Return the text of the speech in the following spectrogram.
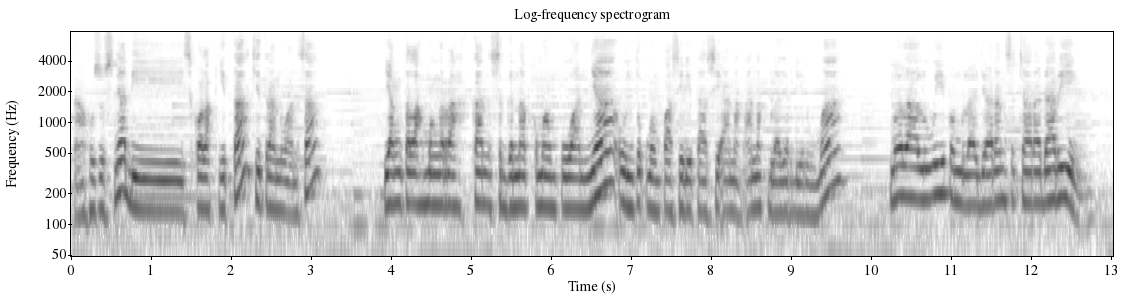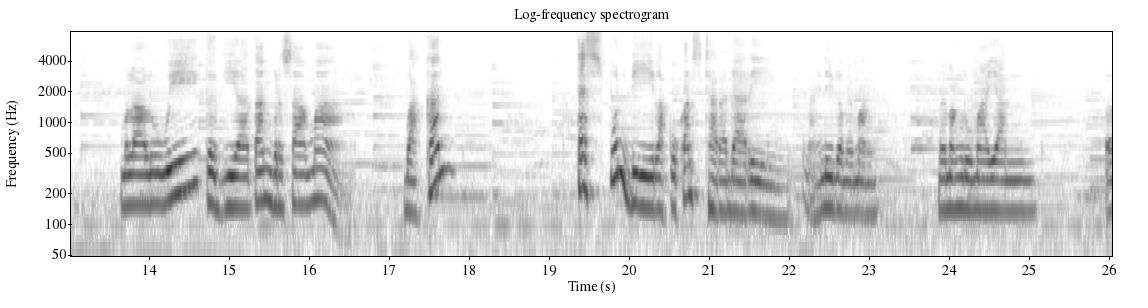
Nah, khususnya di sekolah kita Citra Nuansa yang telah mengerahkan segenap kemampuannya untuk memfasilitasi anak-anak belajar di rumah melalui pembelajaran secara daring, melalui kegiatan bersama. Bahkan tes pun dilakukan secara daring. Nah, ini juga memang memang lumayan e,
